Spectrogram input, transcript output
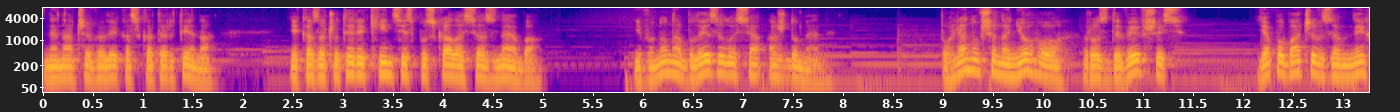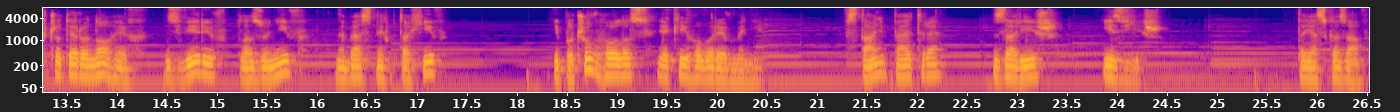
неначе велика скатертина, яка за чотири кінці спускалася з неба, і воно наблизилося аж до мене. Поглянувши на нього, роздивившись, я побачив земних чотироногих звірів, плазунів, небесних птахів і почув голос, який говорив мені: Встань, Петре, заріж і з'їж. Та я сказав:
